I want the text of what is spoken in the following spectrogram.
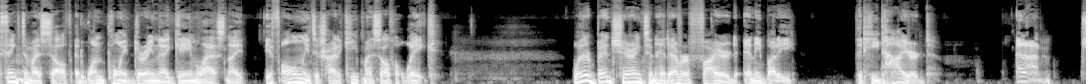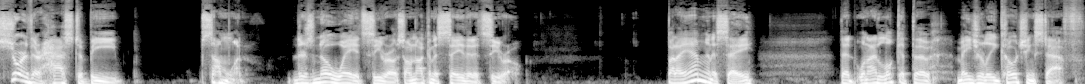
think to myself at one point during that game last night, if only to try to keep myself awake, whether Ben Cherington had ever fired anybody that he'd hired and I'm sure there has to be someone. There's no way it's zero. So I'm not going to say that it's zero. But I am going to say that when I look at the major league coaching staff,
